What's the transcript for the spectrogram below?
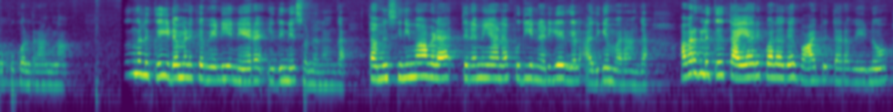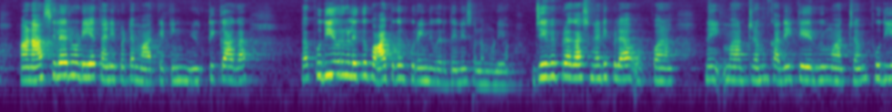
ஒப்புக்கொள்கிறாங்களாம் முகங்களுக்கு இடமளிக்க வேண்டிய நேரம் இதுன்னே சொல்லலாங்க. தமிழ் சினிமாவில் திறமையான புதிய நடிகர்கள் அதிகம் வராங்க. அவர்களுக்கு தயாரிப்பாளர்கள் வாய்ப்பு தர வேண்டும். ஆனால் சிலருடைய தனிப்பட்ட மார்க்கெட்டிங் யுக்திக்காக புதியவர்களுக்கு வாய்ப்புகள் குறைந்து வருதுன்னே சொல்ல முடியும். ஜிவி பிரகாஷ் நடிப்பில் ஒப்பனை மாற்றம் கதை தேர்வு மாற்றம் புதிய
